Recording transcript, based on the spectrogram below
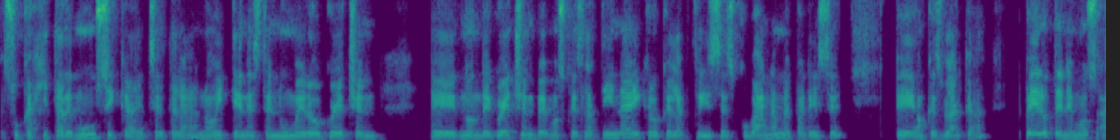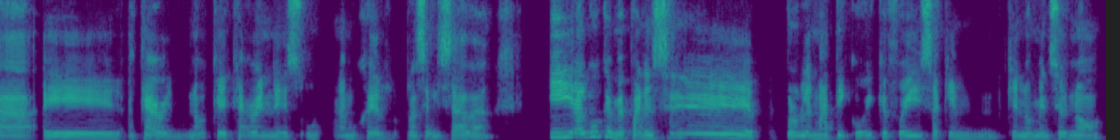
su cajita de música, etcétera, ¿no? Y tiene este número Gretchen, eh, donde Gretchen vemos que es latina y creo que la actriz es cubana, me parece, eh, aunque es blanca, pero tenemos a, eh, a Karen, ¿no? Que Karen es una mujer racializada y algo que me parece problemático y que fue Isa quien, quien lo mencionó,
